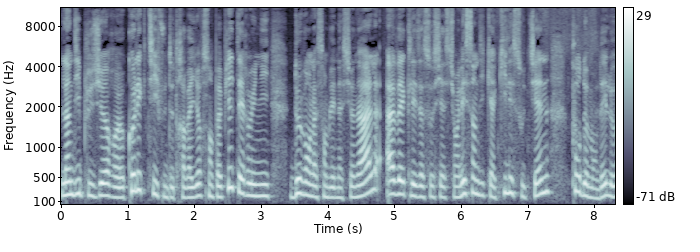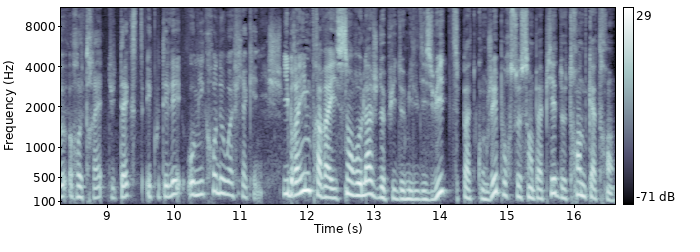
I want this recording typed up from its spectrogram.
Lundi, plusieurs euh, collectifs de travailleurs sans-papiers étaient réunis devant l'Assemblée nationale avec les associations et les syndicats qui les soutiennent pour demander le retrait du texte. Écoutez-les au micro de Wafia Kenish. Ibrahim travaille sans relâche depuis 2018, pas de congé pour ce sans-papier de 34 ans.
